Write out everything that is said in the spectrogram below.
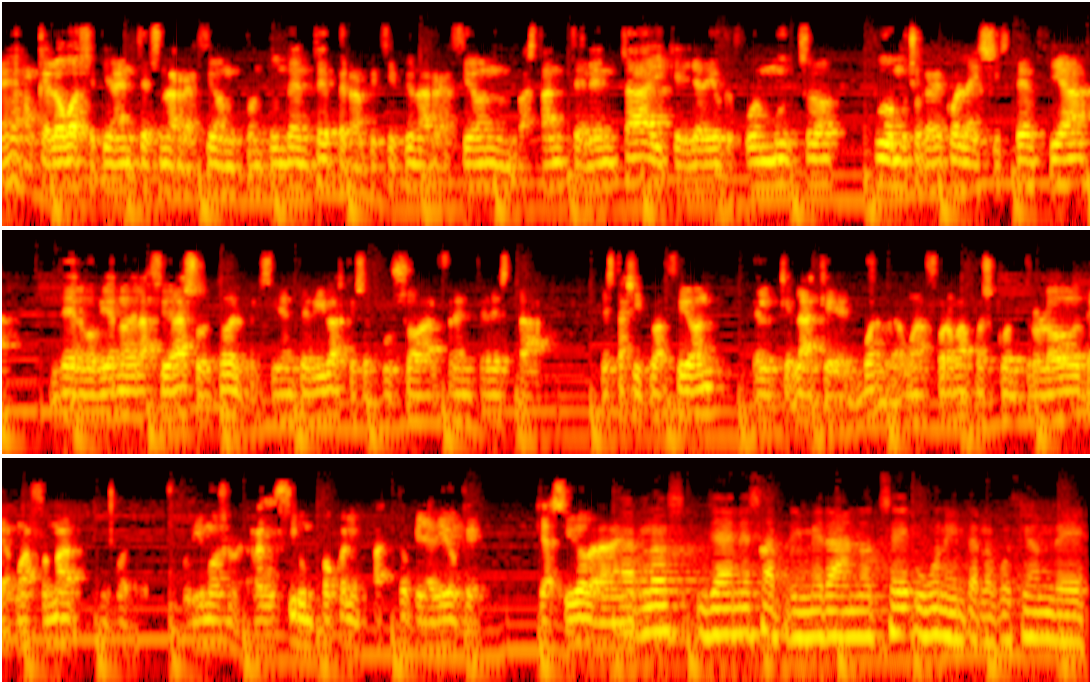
¿eh? aunque luego efectivamente es una reacción contundente, pero al principio una reacción bastante lenta y que ya digo que fue mucho, tuvo mucho que ver con la insistencia del gobierno de la ciudad, sobre todo el presidente Vivas, que se puso al frente de esta, esta situación, el que, la que, bueno, de alguna forma, pues controló, de alguna forma, pues, pudimos reducir un poco el impacto que ya digo que, Carlos, ya en esa primera noche hubo una interlocución de,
